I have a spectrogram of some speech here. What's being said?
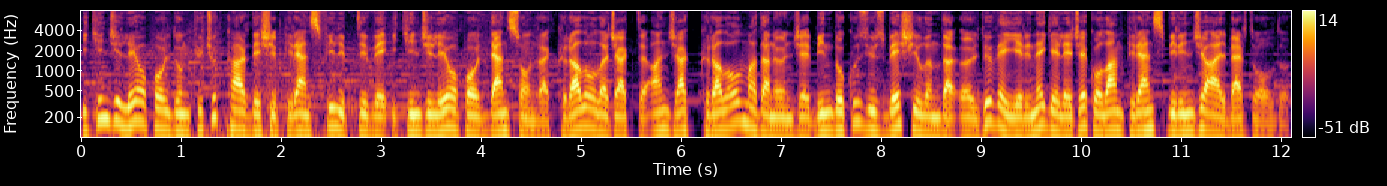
2. Leopold'un küçük kardeşi Prens Philip'ti ve 2. Leopold'den sonra kral olacaktı ancak kral olmadan önce 1905 yılında öldü ve yerine gelecek olan Prens 1. Albert oldu.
